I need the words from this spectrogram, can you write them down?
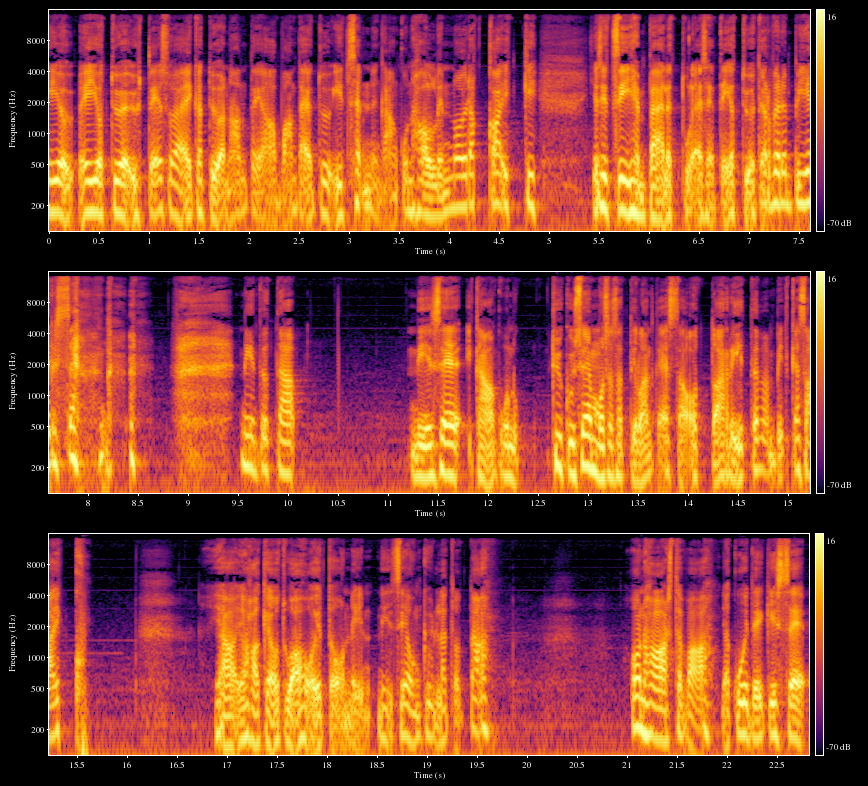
ei, ole, ei ole työyhteisöä eikä työnantajaa, vaan täytyy itse ikään kuin hallinnoida kaikki. Ja sitten siihen päälle tulee se, että ei ole työterveyden piirissä. niin, tota, niin se ikään kuin kyky semmoisessa tilanteessa ottaa riittävän pitkä saikku ja, ja hakeutua hoitoon, niin, niin se on kyllä tota, on haastavaa. Ja kuitenkin se,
